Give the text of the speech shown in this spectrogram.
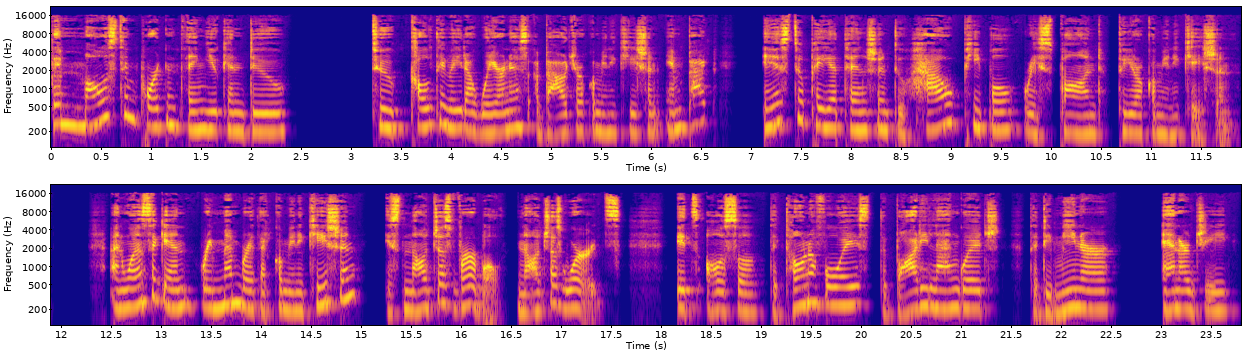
The most important thing you can do to cultivate awareness about your communication impact is to pay attention to how people respond to your communication. And once again, remember that communication is not just verbal, not just words. It's also the tone of voice, the body language, the demeanor, energy,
